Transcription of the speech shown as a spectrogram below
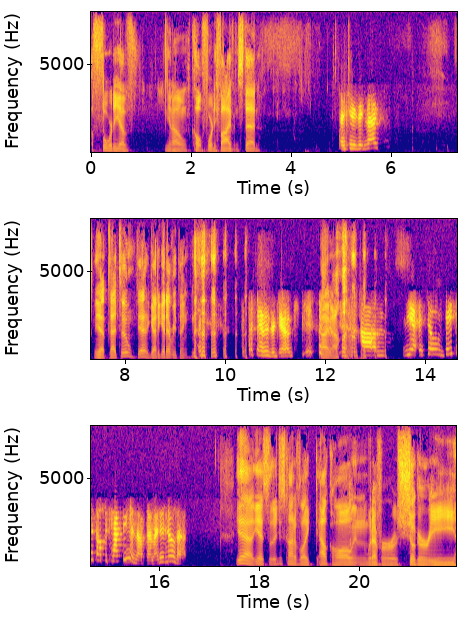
a 40 of, you know, Colt 45 instead. And two zigzags? Yep, that too. Yeah, you got to get everything. that was a joke. I know. um, yeah, so they took out the caffeine in that then. I didn't know that. Yeah, yeah. So they're just kind of like alcohol and whatever sugary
